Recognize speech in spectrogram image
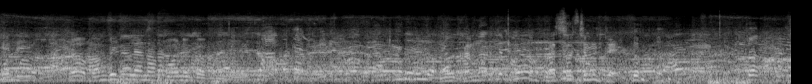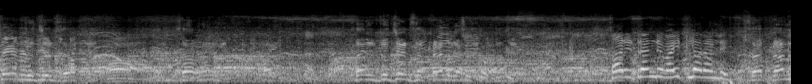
ఏంటి ఫోన్ నువ్వు కనబడితే మొత్తం ప్రెస్ వచ్చినట్టే. Sir second sir. Sir sir ఇటు వచ్చేయండి సార్ సార్ ఇటు రండి వైట్లో రండి. సార్ కాదు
